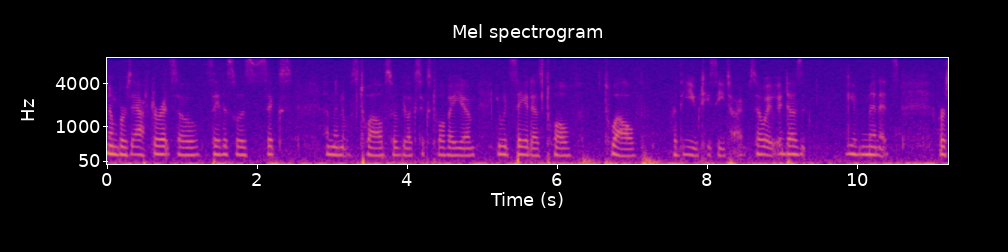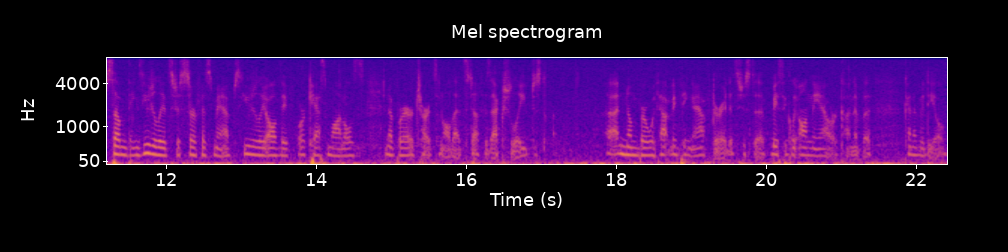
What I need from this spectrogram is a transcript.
numbers after it, so say this was 6 and then it was 12, so it would be like 6:12 a.m. You would say it as 12:12 for the UTC time. So it, it does give minutes for some things. Usually it's just surface maps. Usually all the forecast models and upper air charts and all that stuff is actually just a number without anything after it. It's just a basically on the hour kind of a kind of a deal.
